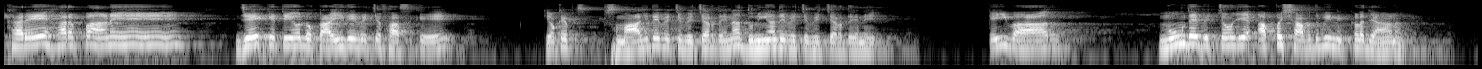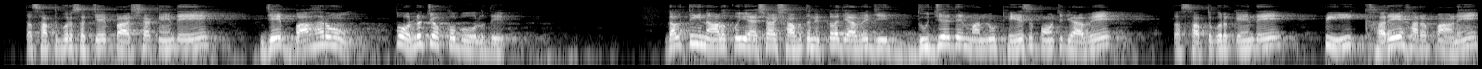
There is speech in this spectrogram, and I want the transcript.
ਖਰੇ ਹਰ ਪਾਣੇ ਜੇ ਕਿਤੇ ਉਹ ਲੁਕਾਈ ਦੇ ਵਿੱਚ ਫਸ ਕੇ, ਕਿਉਂਕਿ ਸਮਾਜ ਦੇ ਵਿੱਚ ਵਿਚਰਦੇ ਨਾ, ਦੁਨੀਆ ਦੇ ਵਿੱਚ ਵਿਚਰਦੇ ਨੇ। ਕਈ ਵਾਰ ਮੂੰਹ ਦੇ ਵਿੱਚੋਂ ਜੇ ਅਪ ਸ਼ਬਦ ਵੀ ਨਿਕਲ ਜਾਣ, ਤਾਂ ਸਤਿਗੁਰ ਸੱਚੇ ਪਾਤਸ਼ਾਹ ਕਹਿੰਦੇ, ਜੇ ਬਾਹਰੋਂ ਭੁੱਲ ਚੁੱਕ ਬੋਲਦੇ। ਗਲਤੀ ਨਾਲ ਕੋਈ ਐਸਾ ਸ਼ਬਦ ਨਿਕਲ ਜਾਵੇ ਜੀ ਦੂਜੇ ਦੇ ਮਨ ਨੂੰ ਠੇਸ ਪਹੁੰਚ ਜਾਵੇ, ਤਾਂ ਸਤਿਗੁਰ ਕਹਿੰਦੇ, ਭੀ ਖਰੇ ਹਰ ਭਾਣੇ,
